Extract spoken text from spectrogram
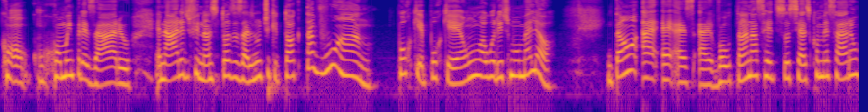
com, com, como empresário, é na área de finanças, em todas as áreas, no TikTok, está voando. Por quê? Porque é um algoritmo melhor. Então, a, a, a, voltando às redes sociais, começaram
